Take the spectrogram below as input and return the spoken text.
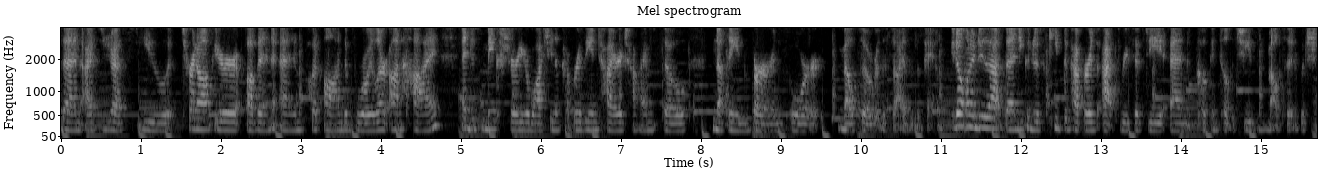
then I suggest you turn off your oven and put on the broiler on high and just make sure you're watching the peppers the entire time so nothing burns or melts over the sides of the pan. If you don't want to do that, then you can just keep the peppers at 350 and cook until the cheese is melted, which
